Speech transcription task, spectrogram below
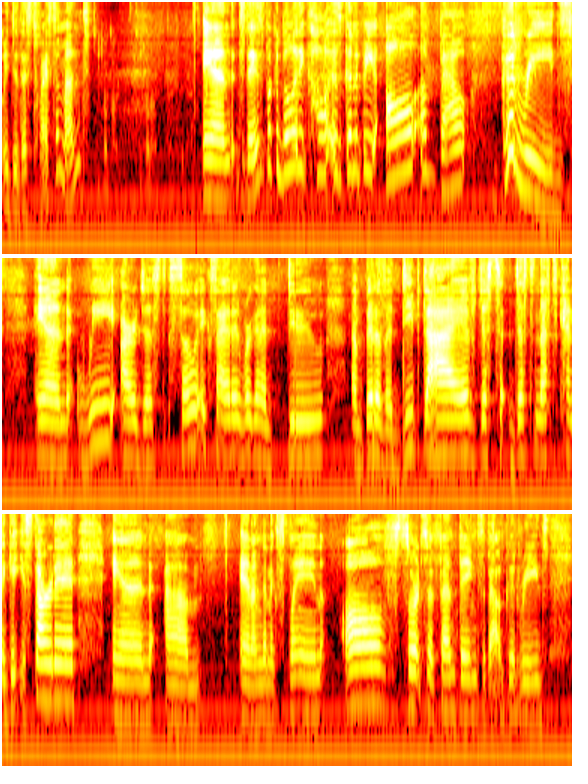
we do this twice a month. And today's Bookability call is going to be all about Goodreads. And we are just so excited. We're going to do a bit of a deep dive, just to, just enough to kind of get you started, and um, and I'm going to explain all sorts of fun things about Goodreads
